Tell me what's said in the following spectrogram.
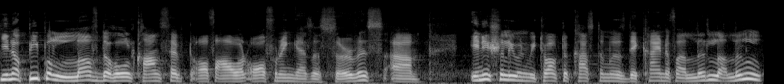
You know, people love the whole concept of our offering as a service. Um, initially, when we talk to customers, they kind of a little, a little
